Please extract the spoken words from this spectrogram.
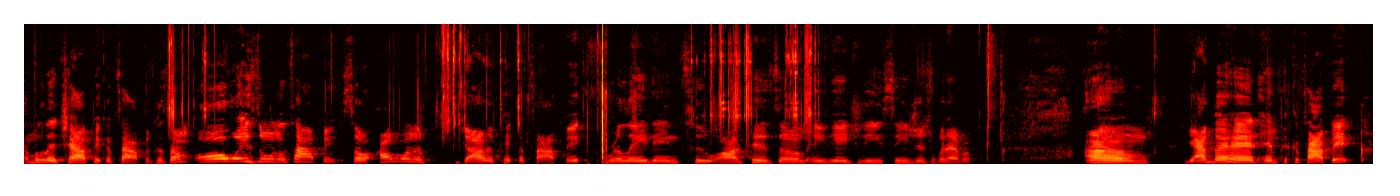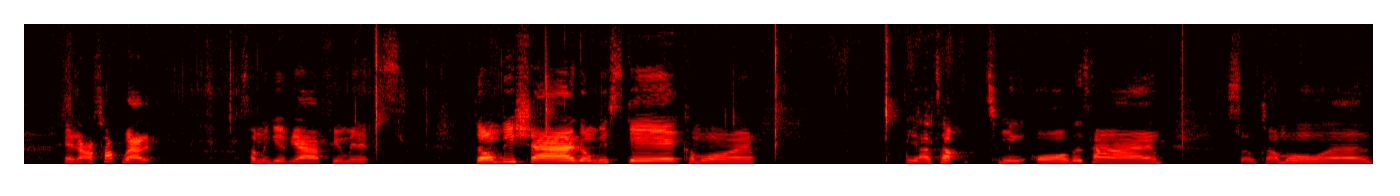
I'm gonna let y'all pick a topic because I'm always doing a topic. So I want y'all to pick a topic relating to autism, ADHD, seizures, whatever. Um, y'all go ahead and pick a topic, and I'll talk about it. So I'm gonna give y'all a few minutes. Don't be shy. Don't be scared. Come on. Y'all talk to me all the time. So come on.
